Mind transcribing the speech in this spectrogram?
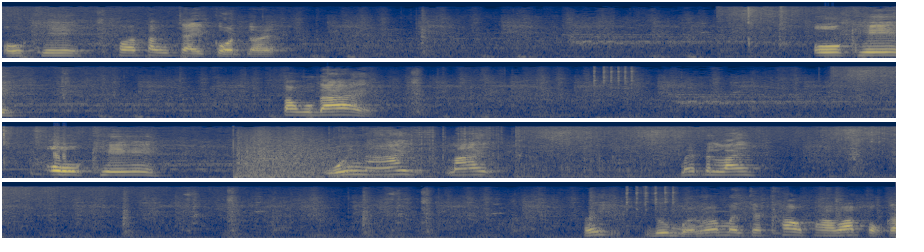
โอเคพ่อตั้งใจกดหน่อย โอเค ต้องได้ โอเคโอ้ยนายนายไม่เป็นไร เฮ้ย ดูเหมือนว่ามันจะเข้าภาวะปก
